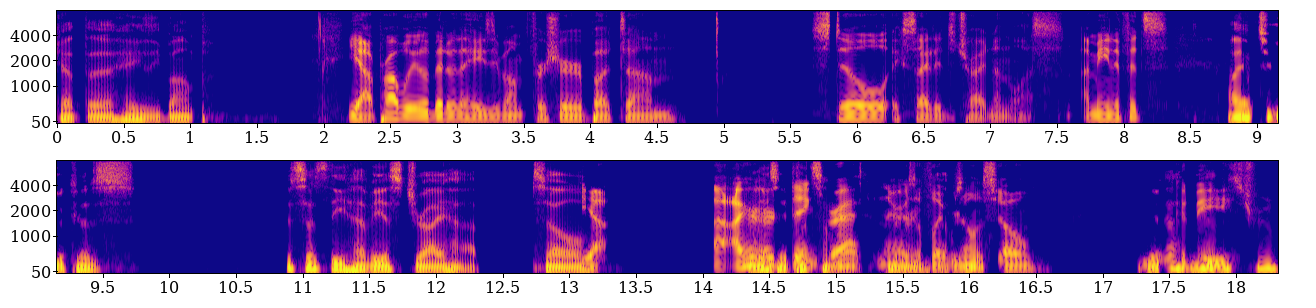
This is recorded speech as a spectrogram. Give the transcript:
got the hazy bump. Yeah, probably a bit of the hazy bump for sure, but um, still excited to try it nonetheless. I mean, if it's I am too because it says the heaviest dry hop. So Yeah. I I heard dank grass in there as a flavor note, so yeah, Could be. It's true.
